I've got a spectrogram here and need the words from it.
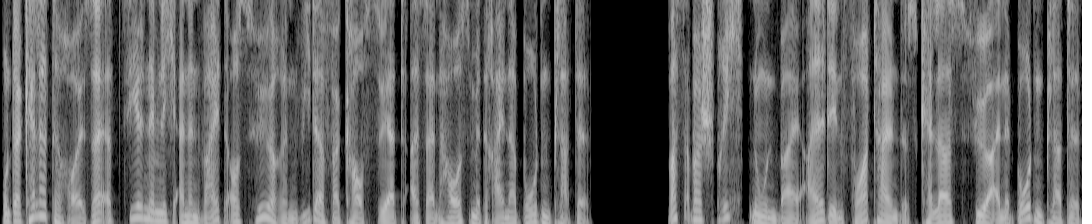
Unterkellerte Häuser erzielen nämlich einen weitaus höheren Wiederverkaufswert als ein Haus mit reiner Bodenplatte. Was aber spricht nun bei all den Vorteilen des Kellers für eine Bodenplatte?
